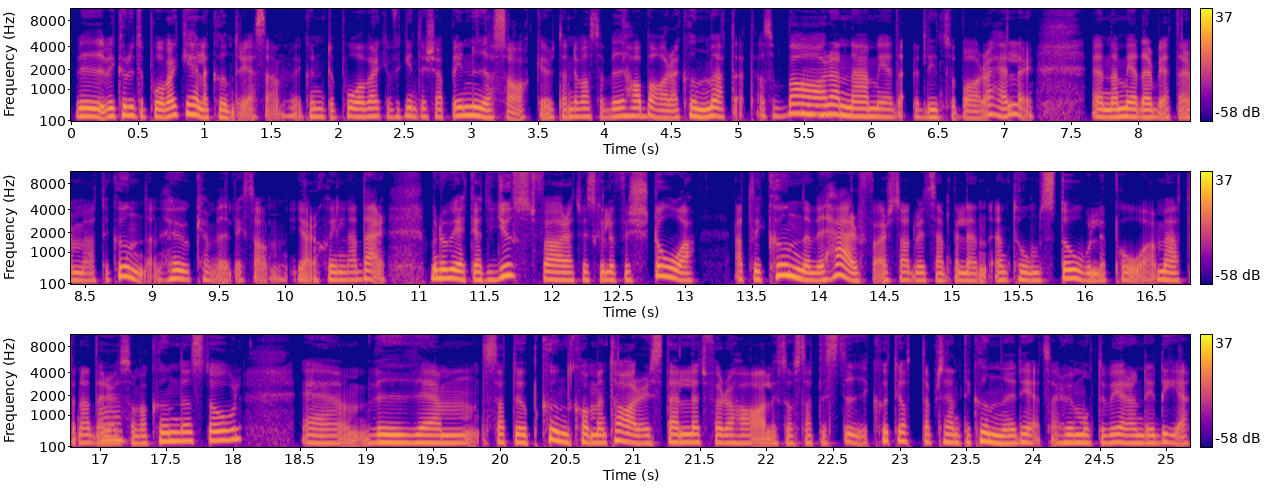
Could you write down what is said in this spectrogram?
vi, vi kunde inte påverka hela kundresan. Vi kunde inte påverka, vi fick inte köpa in nya saker. Utan det var så att vi har bara kundmötet. Alltså bara när med, eller inte så bara heller, eh, när medarbetare möter kunden. Hur kan vi liksom göra skillnad där? Men då vet jag att just för att vi skulle förstå att det är kunden vi är här för så hade vi till exempel en, en tom stol på mötena där Mm. som var kundens stol. Eh, vi eh, satte upp kundkommentarer istället för att ha liksom, statistik. 78 är kundnöjdhet. Så här, hur motiverande är det?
